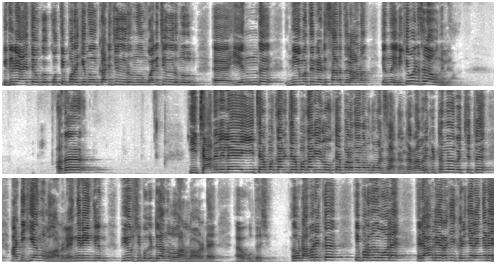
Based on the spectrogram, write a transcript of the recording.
വിധിന്യായത്തെ ഒക്കെ കൊത്തിപ്പറിക്കുന്നതും കടിച്ചു കീറുന്നതും വലിച്ചു കീറുന്നതും എന്ത് നിയമത്തിന്റെ അടിസ്ഥാനത്തിലാണ് എന്ന് എനിക്ക് മനസ്സിലാവുന്നില്ല. അത് ഈ ചാനലിലെ ഈ ചെറുപ്പക്കാരും ചെറുപ്പക്കാരികളും ഒക്കെ പറഞ്ഞാൽ നമുക്ക് മനസ്സിലാക്കാം. കാരണം അവർ കിട്ടുന്നത് വെച്ചിട്ട് അടിക്കുക എന്നുള്ളതാണല്ലോ. എങ്ങനെയെങ്കിലും വ്യൂവർഷിപ്പ് കിട്ടുക എന്നുള്ളതാണല്ലോ അവരുടെ ഉദ്ദേശം. അതുകൊണ്ട് അവർക്ക് ഈ പറഞ്ഞതുപോലെ രാവിലെ ഇറങ്ങിക്കഴിഞ്ഞാൽ എങ്ങനെ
